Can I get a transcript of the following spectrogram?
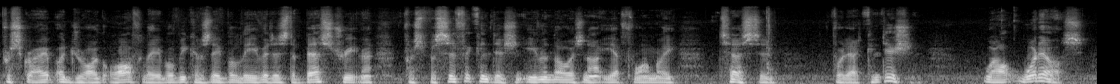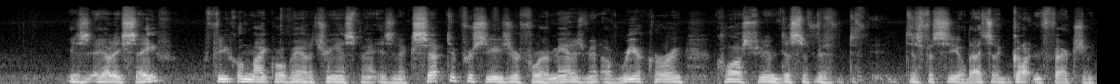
prescribe a drug off label because they believe it is the best treatment for a specific condition, even though it's not yet formally tested for that condition. Well, what else? Is, are they safe? Fecal microbiota transplant is an accepted procedure for the management of reoccurring Clostridium difficile. That's a gut infection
